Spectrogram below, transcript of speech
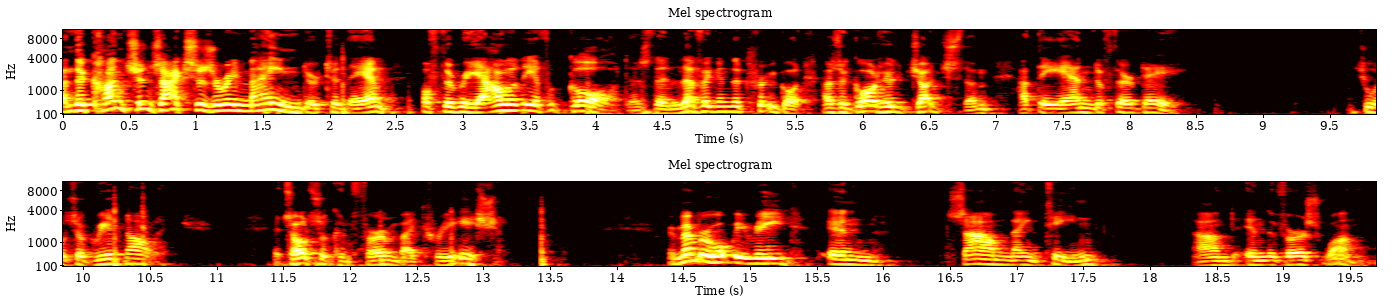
And the conscience acts as a reminder to them of the reality of a God as they're living and the true God, as a God who'll judge them at the end of their day. So it's a great knowledge. It's also confirmed by creation. Remember what we read in Psalm 19 and in the verse 1.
